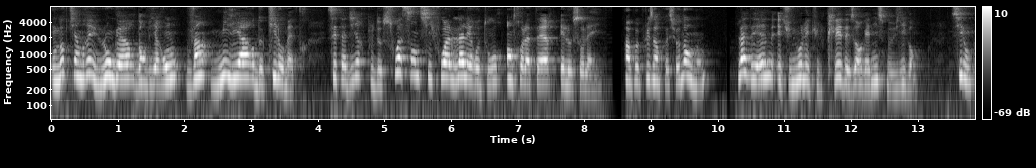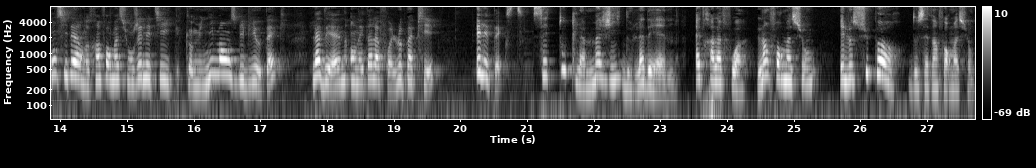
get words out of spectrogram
on obtiendrait une longueur d'environ 20 milliards de kilomètres, c'est-à-dire plus de 66 fois l'aller-retour entre la Terre et le Soleil. Un peu plus impressionnant, non? L'ADN est une molécule clé des organismes vivants. Si l'on considère notre information génétique comme une immense bibliothèque, l'ADN en est à la fois le papier et les textes. C'est toute la magie de l'ADN, être à la fois l'information et le support de cette information.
